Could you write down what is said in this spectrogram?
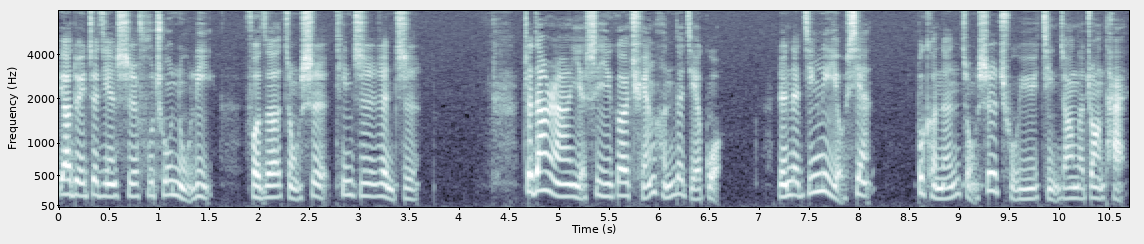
要对这件事付出努力，否则总是听之任之。这当然也是一个权衡的结果。人的精力有限，不可能总是处于紧张的状态。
